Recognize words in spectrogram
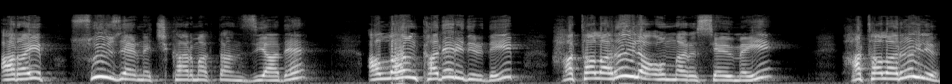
arayıp su üzerine çıkarmaktan ziyade Allah'ın kaderidir deyip hatalarıyla onları sevmeyi, hatalarıyla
